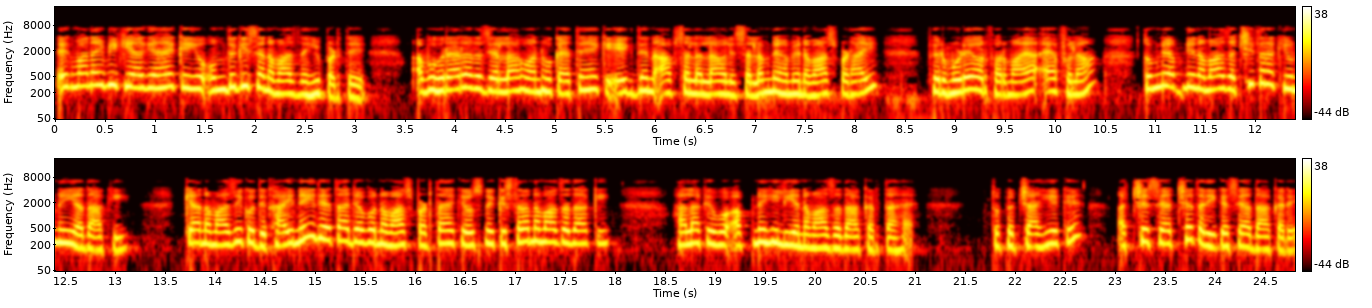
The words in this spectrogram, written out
ایک مانا بھی کیا گیا ہے کہ یہ عمدگی سے نماز نہیں پڑھتے۔ ابو حرارا رضی اللہ عنہ کہتے ہیں کہ ایک دن آپ صلی اللہ علیہ وسلم نے ہمیں نماز پڑھائی، پھر مڑے اور فرمایا، اے فلاں، تم نے اپنی نماز اچھی طرح کیوں نہیں ادا کی؟ کیا نمازی کو دکھائی نہیں دیتا جب وہ نماز پڑھتا ہے کہ اس نے کس طرح نماز ادا کی؟ حالانکہ وہ اپنے ہی لیے نماز ادا کرتا ہے۔ تو پھر چاہیے کہ اچھے سے اچھے طریقے سے ادا کرے۔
